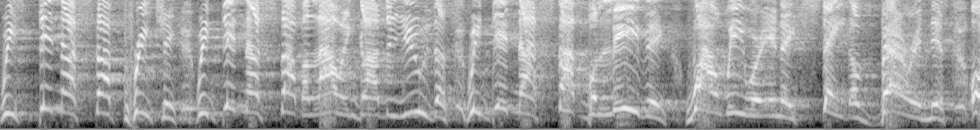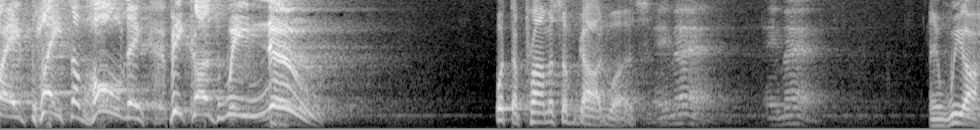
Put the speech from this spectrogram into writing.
We did not stop preaching. We did not stop allowing God to use us. We did not stop believing while we were in a state of barrenness or a place of holding because we knew what the promise of God was. Amen. Amen. And we are,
